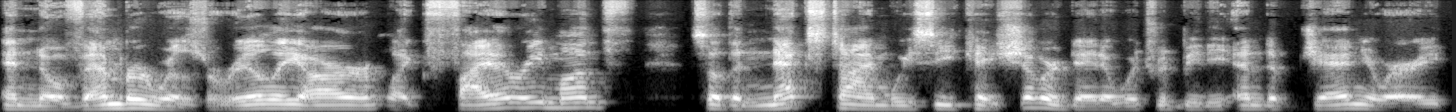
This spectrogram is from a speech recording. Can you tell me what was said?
And November was really our like fiery month. So the next time we see Case-Shiller data, which would be the end of January,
